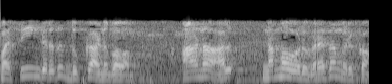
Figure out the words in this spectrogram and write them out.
பசிங்கிறது துக்க அனுபவம். ஆனால் நம்ம ஒரு விரதம் இருக்கோம்.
